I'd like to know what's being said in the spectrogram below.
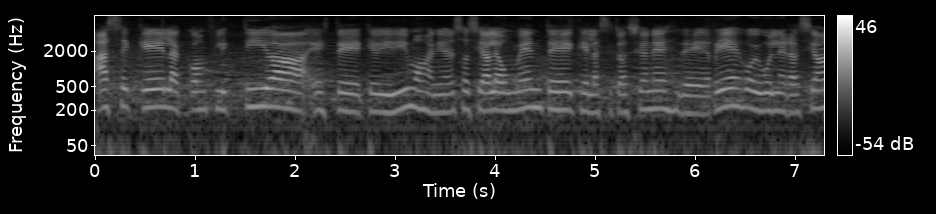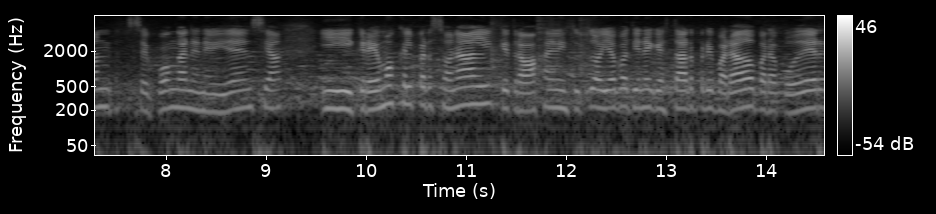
hace que la conflictiva este, que vivimos a nivel social aumente, que las situaciones de riesgo y vulneración se pongan en evidencia y creemos que el personal que trabaja en el Instituto IAPA tiene que estar preparado para poder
